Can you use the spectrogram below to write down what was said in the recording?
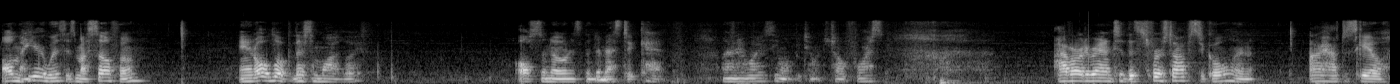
all I'm here with is my cell phone. And oh look, there's some wildlife. Also known as the domestic cat. Anyways, he won't be too much trouble for us. I've already ran into this first obstacle, and I have to scale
